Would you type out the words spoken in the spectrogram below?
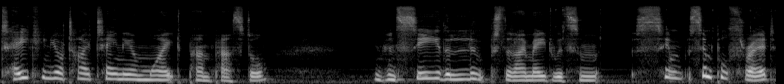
taking your titanium white pan pastel, you can see the loops that I made with some sim simple thread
